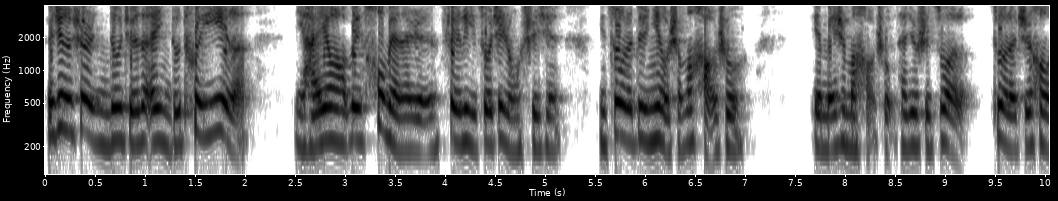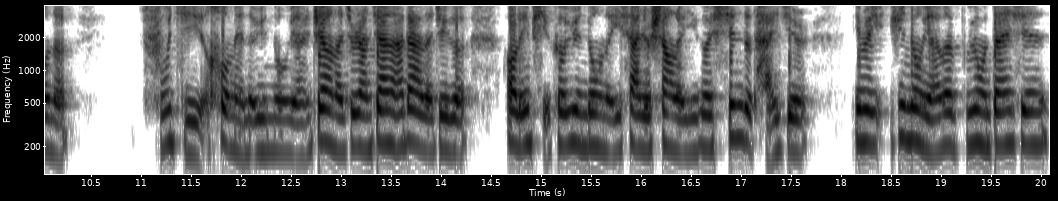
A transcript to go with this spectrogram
所以这个事儿你都觉得，哎，你都退役了，你还要为后面的人费力做这种事情，你做了对你有什么好处？也没什么好处。他就是做了，做了之后呢？扶及后面的运动员，这样呢，就让加拿大的这个奥林匹克运动呢，一下就上了一个新的台阶儿。因为运动员们不用担心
